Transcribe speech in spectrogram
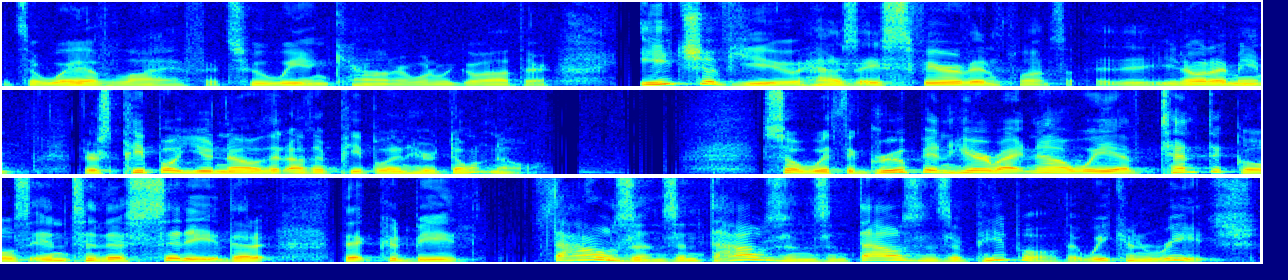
it's a way of life. It's who we encounter when we go out there. Each of you has a sphere of influence. You know what I mean? There's people you know that other people in here don't know. So, with the group in here right now, we have tentacles into this city that, that could be thousands and thousands and thousands of people that we can reach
